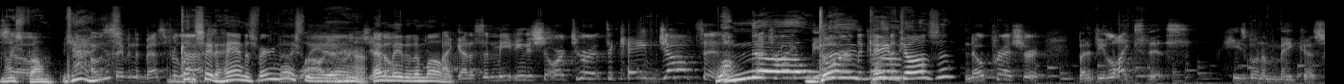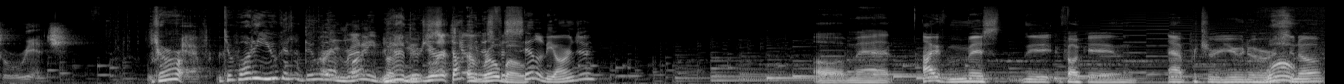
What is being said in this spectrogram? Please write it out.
Nice So, fun. Yeah, I was saving the best for I gotta last. say the hand is very nicely While you're uh, jail, animated and modeled. I got us a meeting to show our turret to Cave Johnson. What? No! Right, the owner of Dang, the Cave. Johnson? No pressure, but if he likes this, he's gonna make us rich. You're, you're- what are you gonna do with Are that money, bro? Yeah, you're, dude, you're stuck a in this robo. facility, aren't you? Oh man, I've missed the fucking Aperture universe. Whoa. You know?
